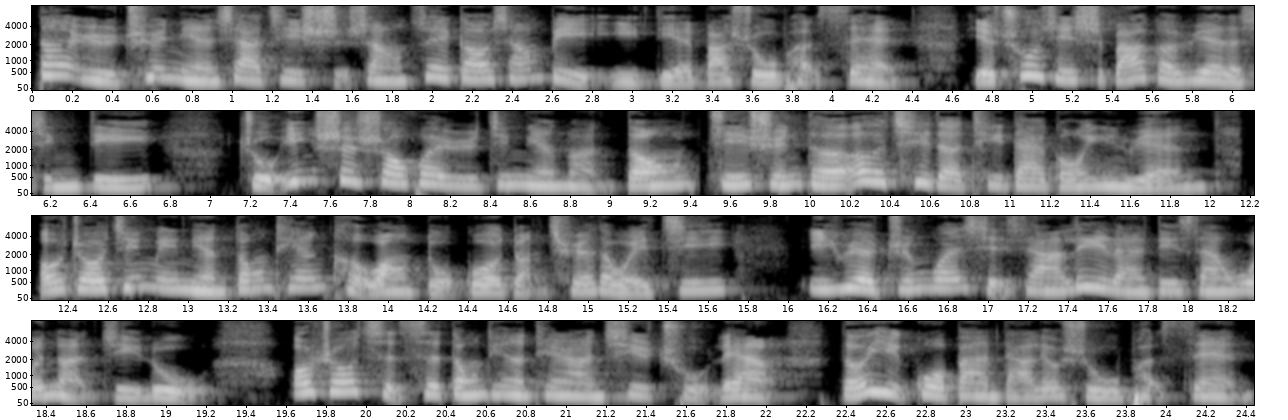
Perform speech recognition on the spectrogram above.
但与去年夏季史上最高相比，已跌八十五 percent，也触及十八个月的新低。主因是受惠于今年暖冬及寻得二气的替代供应源，欧洲今明年冬天渴望躲过短缺的危机。一月均温写下历来第三温暖纪录，欧洲此次冬天的天然气储量得以过半，达六十五 percent。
